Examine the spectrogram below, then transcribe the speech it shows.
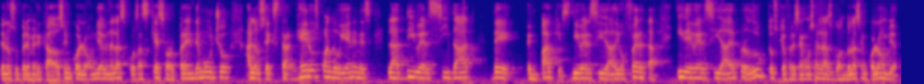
de los supermercados en Colombia y una de las cosas que sorprende mucho a los extranjeros cuando vienen es la diversidad de empaques, diversidad de oferta y diversidad de productos que ofrecemos en las góndolas en Colombia.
